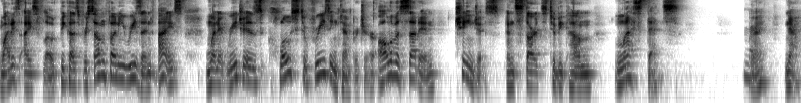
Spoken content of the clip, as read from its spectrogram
Why does ice float? Because for some funny reason, ice, when it reaches close to freezing temperature, all of a sudden changes and starts to become less dense. Right? Now,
